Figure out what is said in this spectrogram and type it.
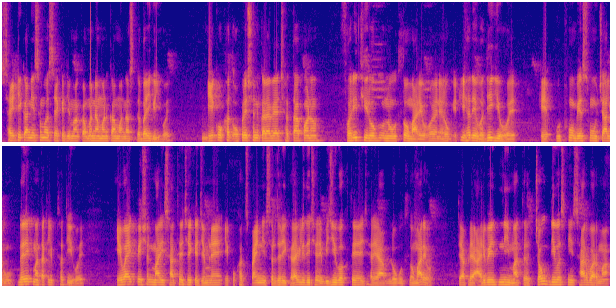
સાયટિકાની સમસ્યા કે જેમાં કમરના મણકામાં નસ દબાઈ ગઈ હોય, એક વખત ઓપરેશન કરાવ્યા છતાં પણ ફરીથી રોગનો ઉથલો માર્યો હોય અને રોગ એટલી હદે વધી ગયો હોય કે ઉઠવું, બેસવું, ચાલવું દરેકમાં તકલીફ થતી હોય, એવા એક પેશન્ટ મારી સાથે છે કે જેમણે એક વખત સ્પાઇનની સર્જરી કરાવી લીધી છે અને બીજી વખતે જ્યારે આ રોગ ઉથલો માર્યો, તે આપણે આયુર્વેદની માત્ર ચૌદ દિવસની સારવારમાં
